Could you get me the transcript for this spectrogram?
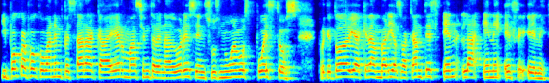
y poco a poco van a empezar a caer más entrenadores en sus nuevos puestos, porque todavía quedan varias vacantes en la NFL.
